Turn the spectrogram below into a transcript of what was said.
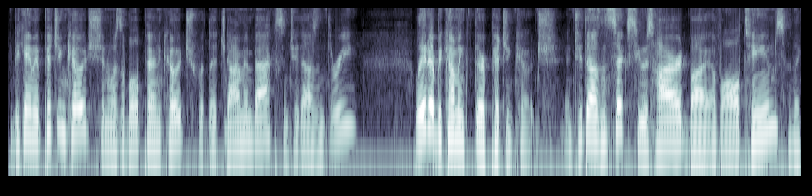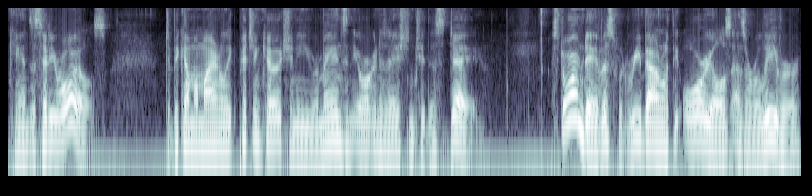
He became a pitching coach and was a bullpen coach with the Diamondbacks in 2003, later becoming their pitching coach. In 2006, he was hired by, of all teams, the Kansas City Royals, to become a minor league pitching coach, and he remains in the organization to this day. Storm Davis would rebound with the Orioles as a reliever,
